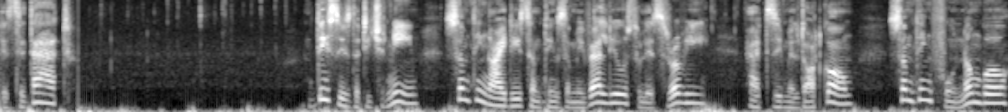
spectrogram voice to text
Let's say that this is the teacher name. Something id something dummy value. So let's ravi at gmail.com something phone number.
